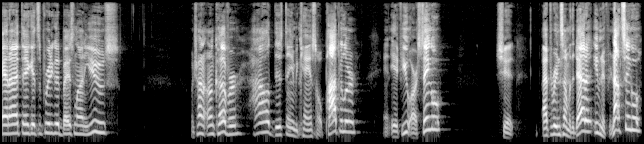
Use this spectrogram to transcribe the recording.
And I think it's a pretty good baseline to use we're trying to uncover how this thing became so popular. And if you are single, shit, after reading some of the data, even if you're not single,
